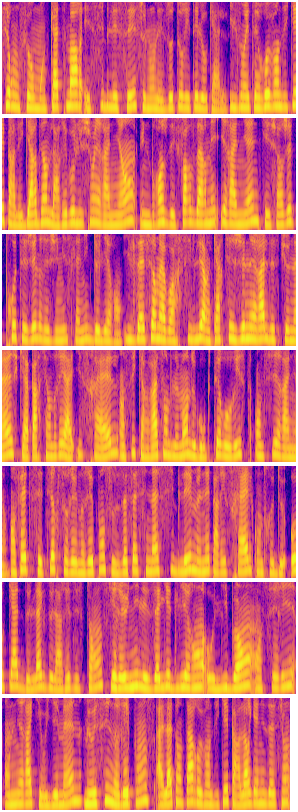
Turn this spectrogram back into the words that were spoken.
Tirs ont fait au moins 4 morts et 6 blessés selon les autorités locales. Ils ont été revendiqués par les gardiens de la révolution iranien, une branche des forces armées iraniennes qui est chargée de protéger le régime islamique de l'Iran. Ils affirment avoir ciblé un quartier général d'espionnage qui appartiendrait à Israël, ainsi qu'un rassemblement de groupes terroristes anti-iraniens. En fait, ces tirs seraient une réponse aux assassinats ciblés menés par Israël contre de hauts cadres de l'axe de la résistance, qui réunit les alliés de l'Iran au Liban, en Syrie, en Irak et au Yémen, mais aussi une réponse à l'attentat revendiqué par l'organisation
